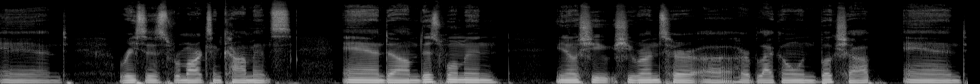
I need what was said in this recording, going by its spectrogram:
and racist remarks and comments. And um, this woman, you know, she she runs her uh, her black owned bookshop, and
